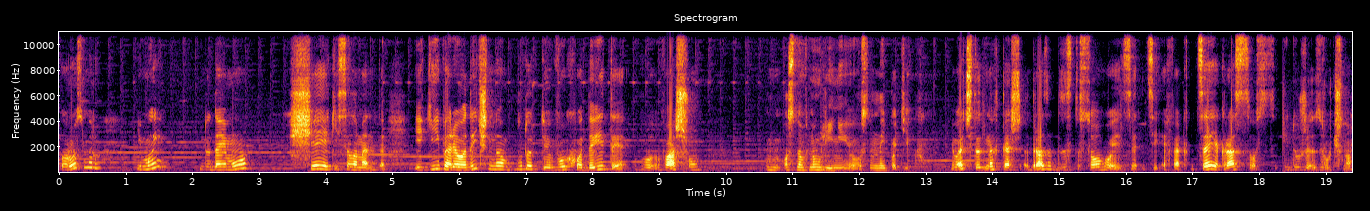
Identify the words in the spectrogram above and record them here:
по розміру. І ми додаємо ще якісь елементи, які періодично будуть виходити в вашу основну лінію, основний потік. І бачите, до них теж одразу застосовується ці ефекти. Це якраз ось і дуже зручно.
